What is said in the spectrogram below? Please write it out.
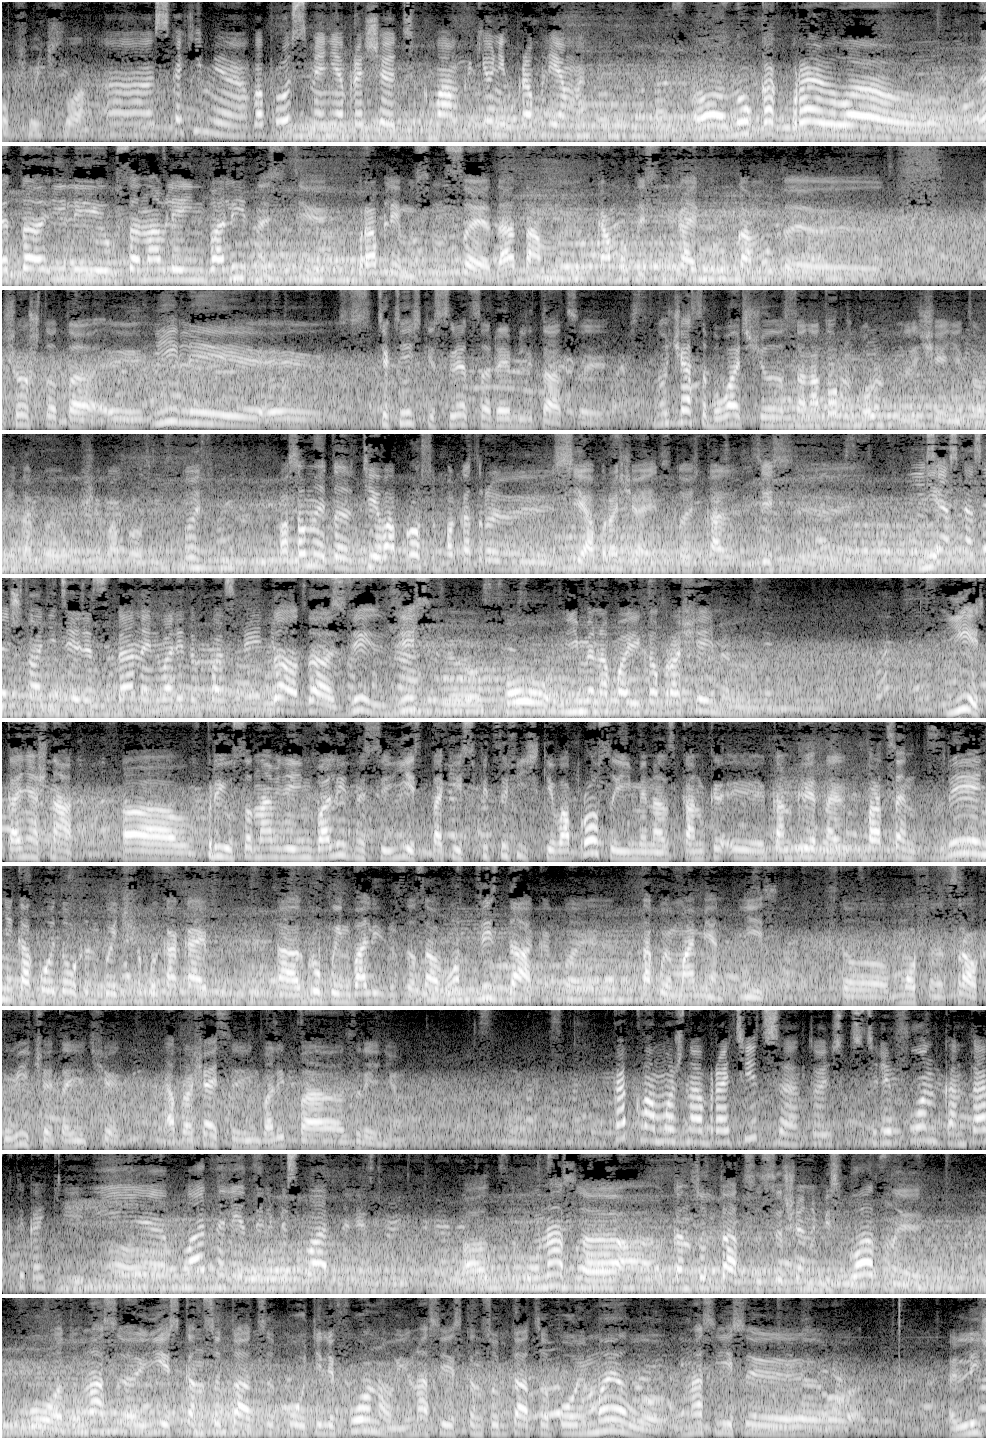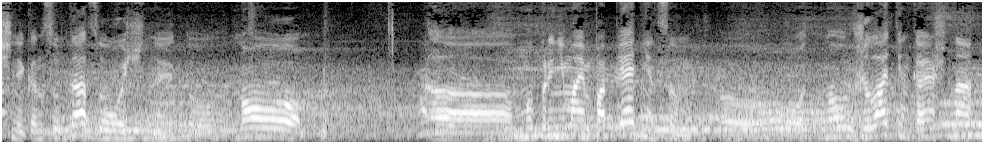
общего числа. А с какими вопросами они обращаются к вам? Какие у них проблемы? А, ну, как правило, это или установление инвалидности, проблемы с МС, да, там кому-то снижает круг, кому-то э, еще что-то, э, или э, технические средства реабилитации. Но часто бывает еще санаторное курортное лечение тоже такой общий вопрос. То есть, по основному, это те вопросы, по которым все обращаются. То есть, как здесь Нельзя сказать, что они делятся да, на инвалидов по зрению. Да, да, здесь, здесь э, по, именно по их обращениям есть, конечно, э, при установлении инвалидности есть такие специфические вопросы, именно э, конкретно процент зрения какой должен быть, чтобы какая группа инвалидности. Вот здесь, да, как бы такой момент есть, что можно сразу увидеть, что это человек обращается инвалид по зрению. Как к вам можно обратиться? То есть телефон, контакты какие? И платно ли это или бесплатно ли? А, у нас э, консультации совершенно бесплатные. Вот. У нас э, есть консультация по телефону, и у нас есть консультация по имейлу, у нас есть э, личные консультации очные, но мы принимаем по пятницам. Вот. Но желательно, конечно,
